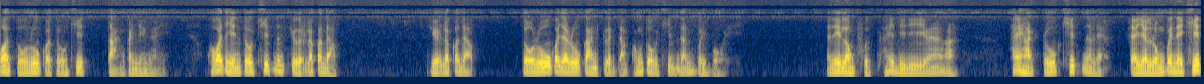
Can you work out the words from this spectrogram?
ว่าตัวรู้กับตัวคิดต่างกันยังไง เขาก็จะเห็นตัวคิดนั้นเกิดแล้วก็ดับ เกิดแล้วก็ดับ ตัวรู้ก็จะรู้การเกิดดับของตัวคิดนั้นบ่อยๆ อันนี้ลองฝึกให้ดีๆนะให้หัดรู้คิดนั่นแหละ แต่อย่าหลงไปในคิด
